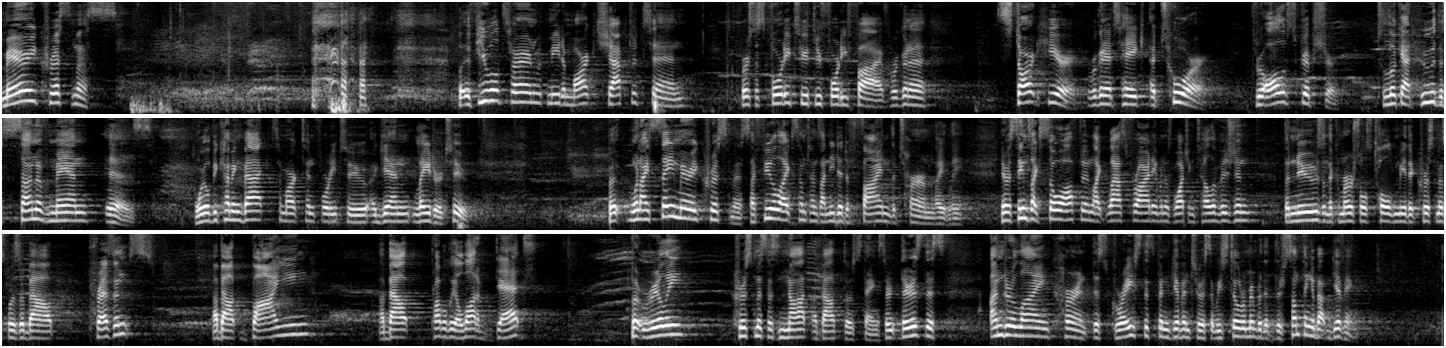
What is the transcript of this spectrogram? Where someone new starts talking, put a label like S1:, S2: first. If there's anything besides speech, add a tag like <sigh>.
S1: Merry Christmas. <laughs> well, if you will turn with me to Mark chapter 10, verses 42 through 45, we're going to start here. We're going to take a tour through all of Scripture to look at who the Son of Man is. We'll be coming back to Mark 10:42 again later too. But when I say Merry Christmas, I feel like sometimes I need to define the term lately. You know, it seems like so often, like last Friday when I was watching television, the news and the commercials told me that Christmas was about presents, about buying, about probably a lot of debt. But really, Christmas is not about those things. There, there is this underlying current, this grace that's been given to us that we still remember that there's something about giving.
